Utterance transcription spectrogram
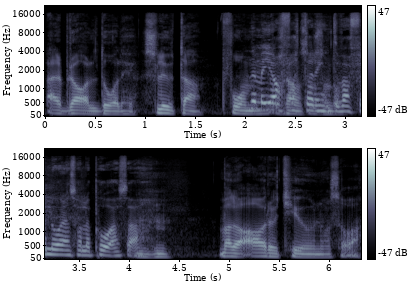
är bra eller dålig. Sluta få mig Nej men jag fattar inte då- varför Lorentz håller på alltså. Vadå, autotune och så?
